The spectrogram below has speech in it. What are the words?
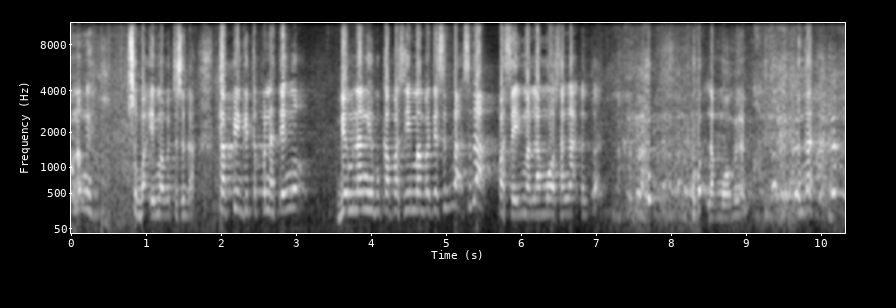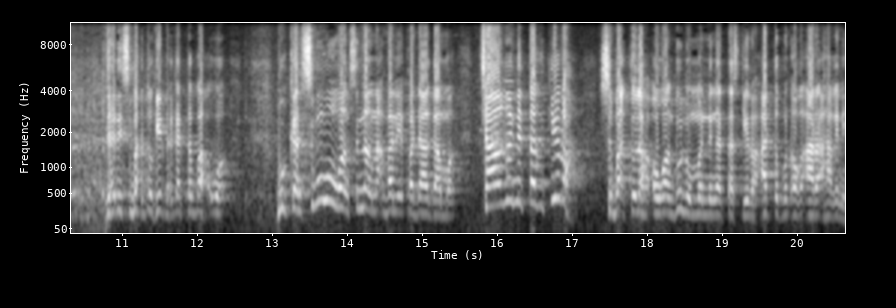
menangis sebab imam baca sedap. Tapi yang kita pernah tengok dia menangis bukan pasal imam baca sebab sedap pasal imam lama sangat tuan-tuan. Buat lama malam. Tuan-tuan. Jadi sebab tu kita kata bahawa bukan semua orang senang nak balik pada agama. Caranya tazkirah. Sebab itulah orang dulu mendengar tazkirah ataupun orang Arab hari ini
